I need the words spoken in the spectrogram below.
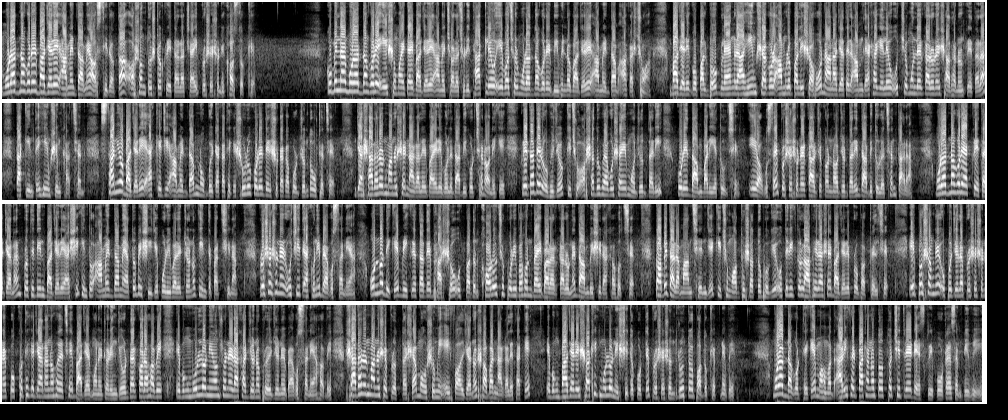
মুরাদনগরের বাজারে আমের দামে অস্থিরতা অসন্তুষ্ট ক্রেতারা চাই প্রশাসনিক হস্তক্ষেপ। কুমিল্লার মুরাদনগরে এই সময়টায় বাজারে আমের ছড়াছড়ি থাকলেও এবছর মুরাদনগরের বিভিন্ন বাজারে আমের দাম আকাশ ছোঁয়া। বাজারে গোপালভোগ, ল্যাংড়া, হিমসাগর, আম্রপালি সহ নানা জাতের আম দেখা গেলেও উচ্চ মূল্যের কারণে সাধারণ ক্রেতারা তা কিনতে হিমশিম খাচ্ছেন। স্থানীয় বাজারে এক কেজি আমের দাম নব্বই টাকা থেকে শুরু করে দেড়শো টাকা পর্যন্ত উঠেছে, যা সাধারণ মানুষের নাগালের বাইরে বলে দাবি করছেন অনেকে। ক্রেতাদের অভিযোগ, কিছু অসাধু ব্যবসায়ী মজুতদারি করে দাম বাড়িয়ে তুলছে। এই অবস্থায় প্রশাসনের কার্যকর নজরদারির দাবি তুলেছেন তারা। মুরাদনগরে এক ক্রেতা জানান, প্রতিদিন বাজারে আসি, কিন্তু আমের দাম এত বেশি যে পরিবারের জন্য কিনতে পারছি না। প্রশাসনের উচিত এখনই ব্যবস্থা নেওয়া অন্যদিকে বিক্রেতাদের ভাষ্য, উৎপাদন খরচ ও পরিবহন ব্যয় বাড়ার কারণে দাম বেশি রাখা হচ্ছে। তবে তারা মানছেন যে কিছু মধ্যস্বত্বভোগী অতিরিক্ত লাভের আশায় বাজারে প্রভাব ফেলছে। এই প্রসঙ্গে উপজেলা প্রশাসনের পক্ষ থেকে জানানো হয়েছে, বাজার মনিটরিং জোরদার করা হবে এবং মূল্য নিয়ন্ত্রণে রাখার জন্য প্রয়োজনীয় ব্যবস্থা নেওয়া হবে। সাধারণ মানুষের প্রত্যাশা, মৌসুমি এই ফল যেন সবার নাগালে থাকে এবং বাজারের সঠিক মূল্য নিশ্চিত করতে প্রশাসন দ্রুত পদক্ষেপ নেবে। মুরাদনগর থেকে মোহাম্মদ আরিফের পাঠানো তথ্যচিত্রে desk report, S M TV.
